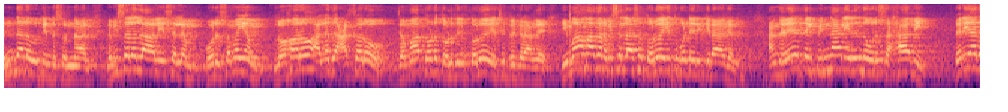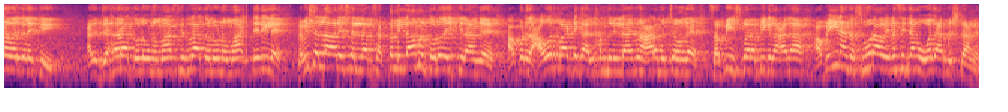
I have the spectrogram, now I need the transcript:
எந்த அளவுக்கு என்று சொன்னால் நபிசல்லா அலே செல்லம் ஒரு சமயம் லொஹரோ அல்லது அசரோ ஜமாத்தோட தொழுது தொழு வச்சுட்டு இருக்கிறாங்க இமாமாக நபி தொழு வைத்துக் கொண்டிருக்கிறார்கள். அந்த நேரத்தில் பின்னால் இருந்த ஒரு சஹாபி தெரியாதவர்களுக்கு அது ஜஹரா தொழுவணுமா சிர்ரா தொழுவணுமா? தெரியல. நபிசல்லா அலை செல்லம் சத்தம் இல்லாமல் தொழு வைக்கிறாங்க. அப்பொழுது அவர் பாட்டுக்கு அல்ஹம்துலில்லாஹ்னு ஆரம்பிச்சவங்க சபி இஸ்மர் அபிகல் ஆலா அப்படின்னு அந்த சூறாவை என்ன செஞ்சாங்க? ஓத ஆரம்பிச்சிட்டாங்க.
